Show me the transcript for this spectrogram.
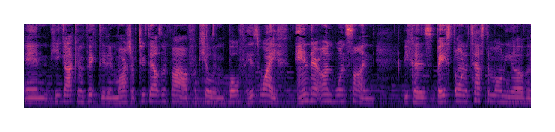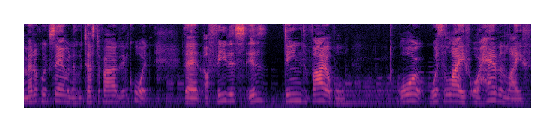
and he got convicted in March of 2005 for killing both his wife and their unborn son because, based on the testimony of the medical examiner who testified in court, that a fetus is deemed viable or with life or having life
